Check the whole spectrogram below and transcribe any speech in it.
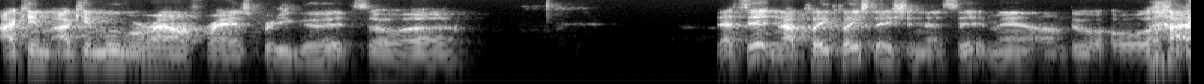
I can I can move around France pretty good. So uh, that's it. And I play PlayStation. That's it, man. I don't do a whole lot.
